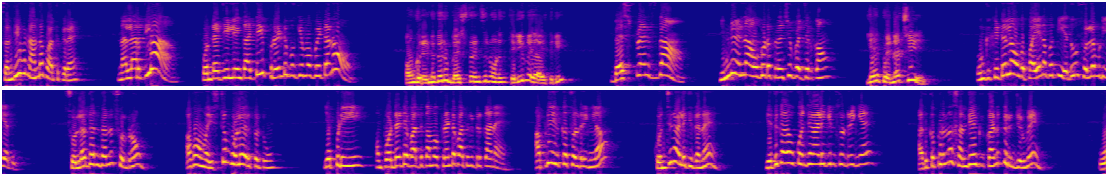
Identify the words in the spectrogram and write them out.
சந்தீப் நான் பாத்துக்கிறேன். நல்லா இருக்கியா? பொண்டாட்டிலையும் காட்டி ஃப்ரெண்ட் முக்கியமா போயிட்டானோ? அவங்க ரெண்டு பேரும் பெஸ்ட் ஃப்ரெண்ட்ஸ் உனக்கு தெரியுமே காயத்ரி. பெஸ்ட் ஃப்ரெண்ட்ஸ் தான். இன்னும் என்ன அவங்க கூட ஃப்ரெண்ட்ஷிப் வச்சிருக்கான்? ஏன் என்னாச்சு? உங்ககிட்ட உங்க பையனை பத்தி எதுவும் சொல்ல முடியாது. சொல்லாதன்னு தானே சொல்றோம். அவன் அவன் இஷ்டம் போல இருக்கட்டும். எப்படி? அவன் பொண்டாட்டி பாத்துக்காம ஃப்ரெண்ட் பாத்துக்கிட்டு இருக்கானே? அப்படி இருக்க சொல்றீங்களா? கொஞ்ச நாளைக்கு தானே? எதுக்காக கொஞ்ச நாளைக்குன்னு சொல்றீங்க? அதுக்கப்புறம் தான் சந்தியாக்கு கண்ணு தெரிஞ்சிருமே. ஓ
